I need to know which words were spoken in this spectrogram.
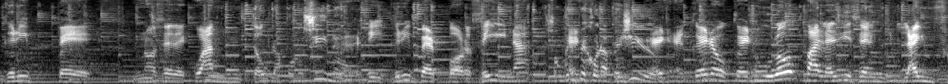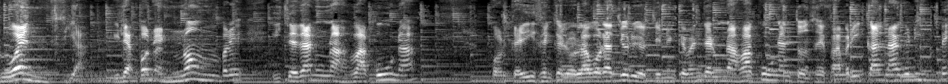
gripe no sé de cuánto. La porcina. Sí, gripe porcina. Son gripes con apellido. Eh, eh, Creo que en Europa le dicen la influencia y le ponen nombre y te dan unas vacunas porque dicen que los laboratorios tienen que vender unas vacunas, entonces fabrican la gripe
